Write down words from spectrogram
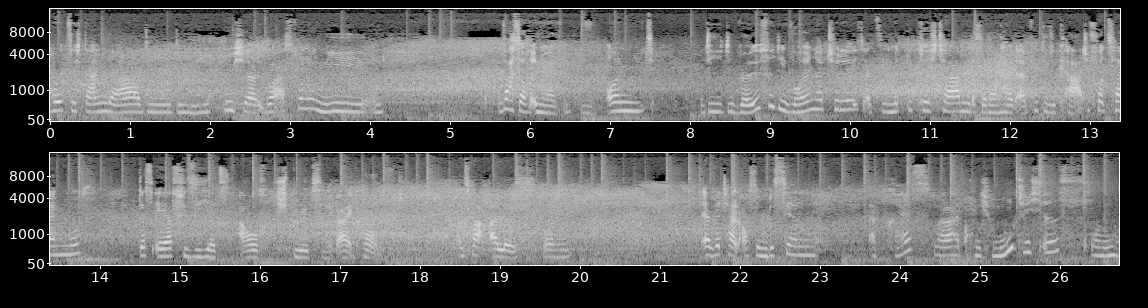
holt sich dann da die, die Bücher über Astronomie und was auch immer. Und die, die Wölfe, die wollen natürlich, als sie mitgekriegt haben, dass er dann halt einfach diese Karte vorzeigen muss, dass er für sie jetzt auch Spielzeug einkauft. Und zwar alles. Und er wird halt auch so ein bisschen erpresst, weil er halt auch nicht mutig ist und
